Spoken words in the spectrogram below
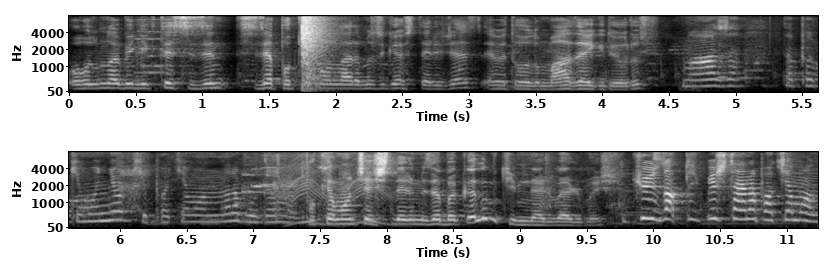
oğlumla birlikte sizin size Pokemon'larımızı göstereceğiz. Evet oğlum mağazaya gidiyoruz. Mağazada Pokemon yok ki. Pokemon'lara bulamadım. Pokemon çeşitlerimize bakalım kimler varmış. 265 tane Pokemon.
